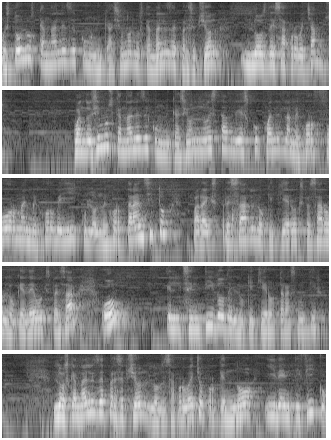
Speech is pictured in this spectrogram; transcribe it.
pues todos los canales de comunicación o los canales de percepción los desaprovechamos. Cuando decimos canales de comunicación no establezco cuál es la mejor forma, el mejor vehículo, el mejor tránsito para expresar lo que quiero expresar o lo que debo expresar o el sentido de lo que quiero transmitir. Los canales de percepción los desaprovecho porque no identifico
